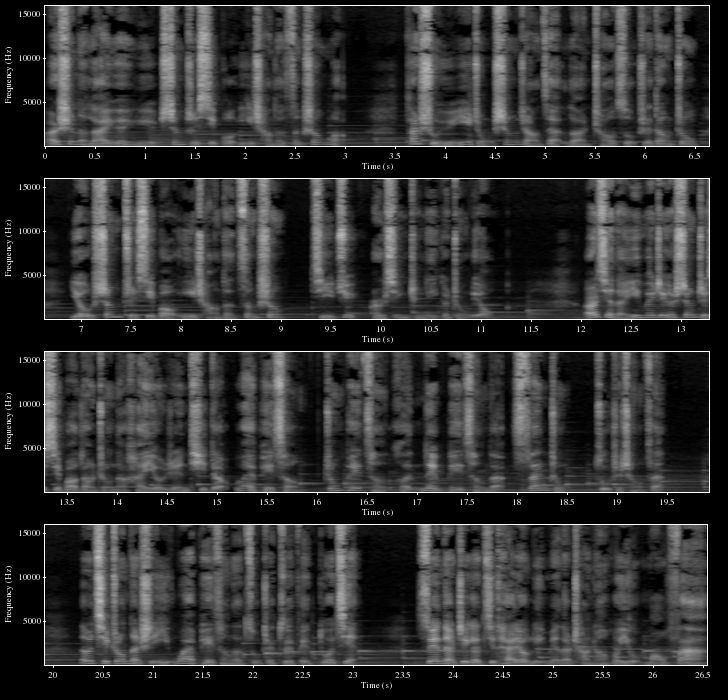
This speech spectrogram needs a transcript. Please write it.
而是呢来源于生殖细胞异常的增生了。它属于一种生长在卵巢组织当中，由生殖细胞异常的增生集聚而形成的一个肿瘤。而且呢，因为这个生殖细胞当中呢，含有人体的外胚层、中胚层和内胚层的三种组织成分，那么其中呢，是以外胚层的组织最为多见，所以呢，这个畸胎瘤里面呢，常常会有毛发、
